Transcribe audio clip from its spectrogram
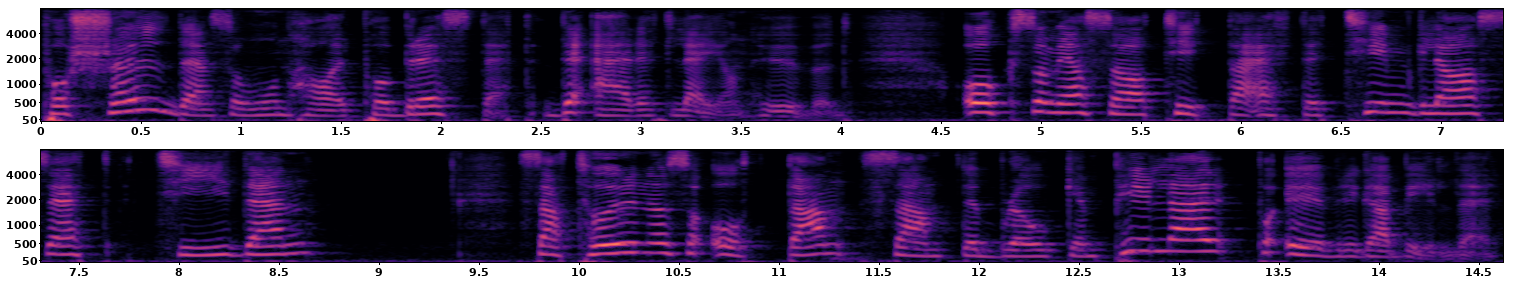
på skölden som hon har på bröstet, det är ett lejonhuvud. Och som jag sa, titta efter timglaset, tiden, Saturnus och åttan samt the broken pillar på övriga bilder.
